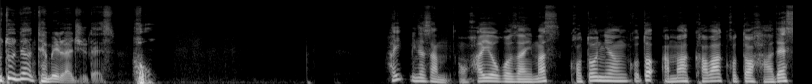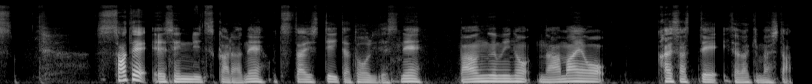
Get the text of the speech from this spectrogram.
ことにゃんためラジオです。ほはい、皆さんおはようございます。ことにゃんこと天川琴葉です。さて、え先日からね、お伝えしていた通りですね、番組の名前を変えさせていただきました。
